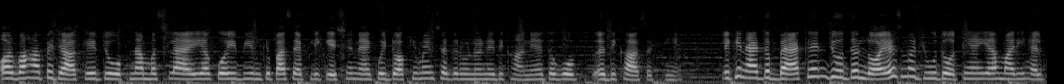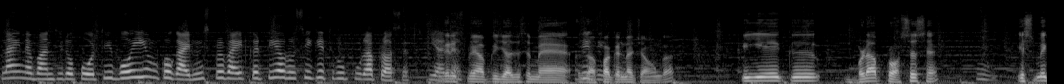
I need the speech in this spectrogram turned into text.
और वहाँ पे जाके जो अपना मसला है या कोई भी उनके पास एप्लीकेशन है कोई डॉक्यूमेंट्स अगर उन्होंने दिखाने हैं तो वो दिखा सकती हैं। लेकिन एट द बैक एंड जो द लॉयर्स मौजूद होते हैं या हमारी हेल्पलाइन है वन ज़ीरो फोर थ्री वो ही उनको गाइडेंस प्रोवाइड करती है और उसी के थ्रू पूरा प्रोसेस किया अगर इसमें आपकी इजाज़त से मैं इजाफा करना चाहूँगा कि ये एक बड़ा प्रोसेस है। हम्म। इसमें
